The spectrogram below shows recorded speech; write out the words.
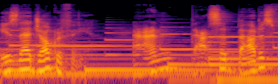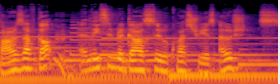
is their geography. And that's about as far as I've gotten, at least in regards to Equestria's oceans.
